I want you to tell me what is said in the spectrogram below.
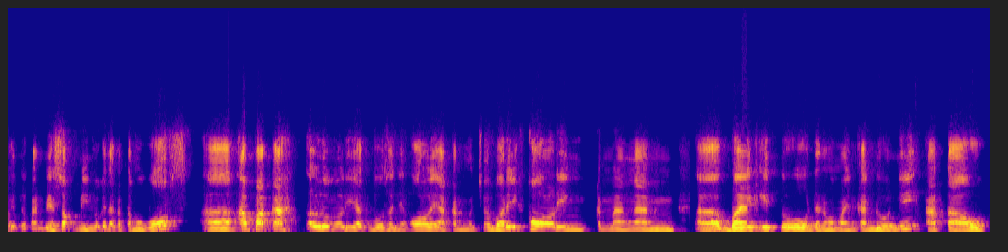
gitu kan. Besok minggu kita ketemu Wolves. Uh, apakah lu ngelihat bahwasanya oleh akan mencoba recalling kena kenangan uh, baik itu dan memainkan Doni atau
